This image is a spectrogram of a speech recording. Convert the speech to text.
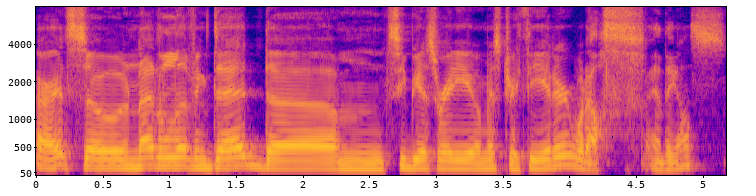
All right. So Night of the Living Dead, um, CBS Radio Mystery Theater. What else? Anything else?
